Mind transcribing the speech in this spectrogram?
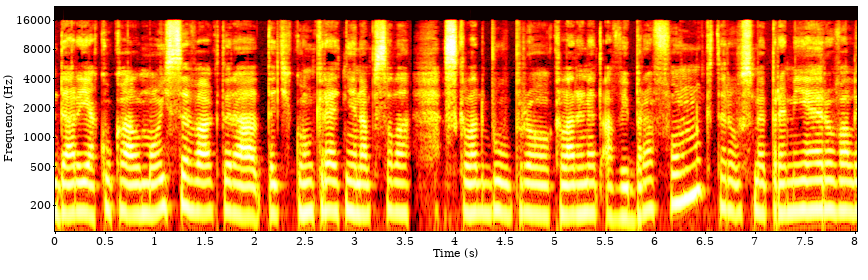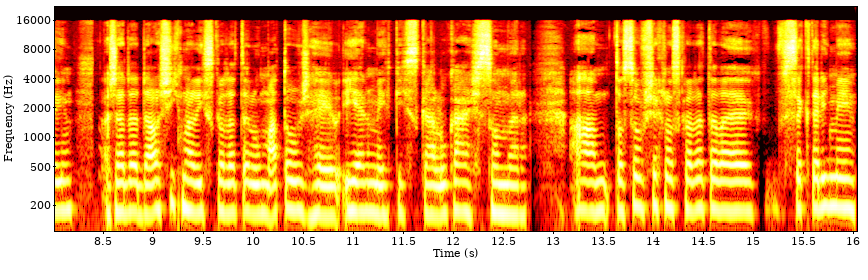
Daria Kukal Mojseva, která teď konkrétně napsala skladbu pro klarinet a vibrafon, kterou jsme premiérovali. Řada dalších mladých skladatelů, Matouš Hale, Ian Mikiska, Lukáš Sommer. A to jsou všechno skladatelé, se kterými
